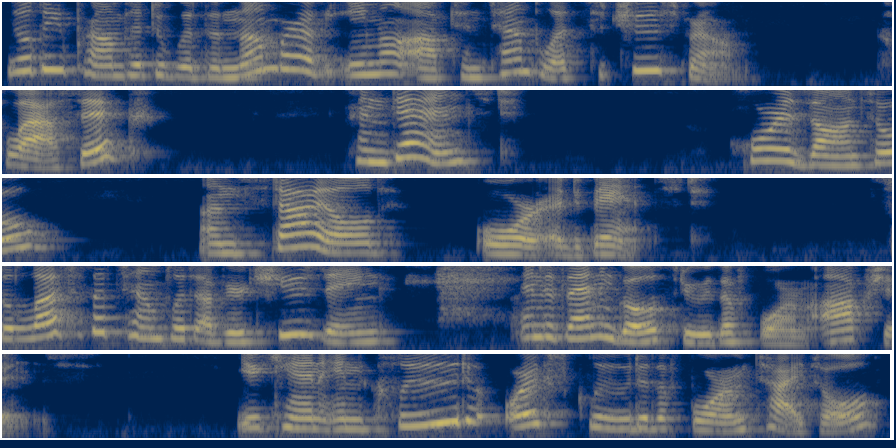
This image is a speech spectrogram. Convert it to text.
you'll be prompted with the number of email opt-in templates to choose from. Classic, Condensed, Horizontal, Unstyled, or Advanced. Select the template of your choosing and then go through the form options. You can include or exclude the form title,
